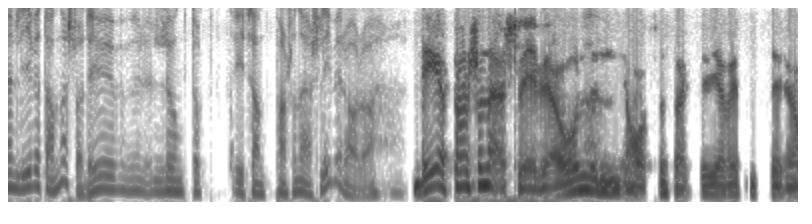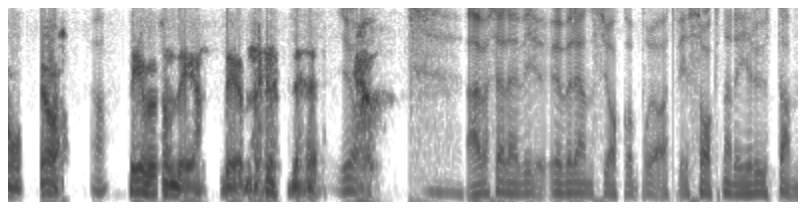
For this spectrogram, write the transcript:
Men livet annars då? Det är ju lugnt och trivsamt pensionärsliv idag då? Det är pensionärsliv, ja. Och, ja. ja som sagt, jag vet inte. Ja, ja. ja. det är väl som det är. Det, det. Ja. Ja, vad säger det? Vi är överens Jakob och jag att vi saknar dig i rutan.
